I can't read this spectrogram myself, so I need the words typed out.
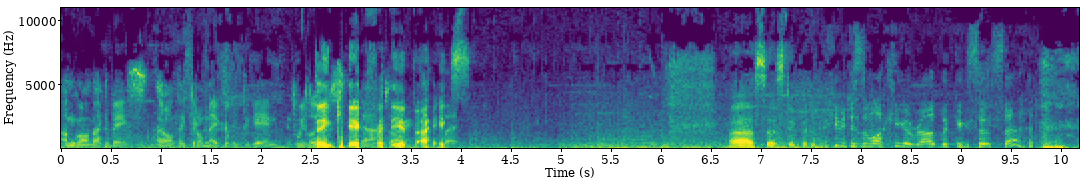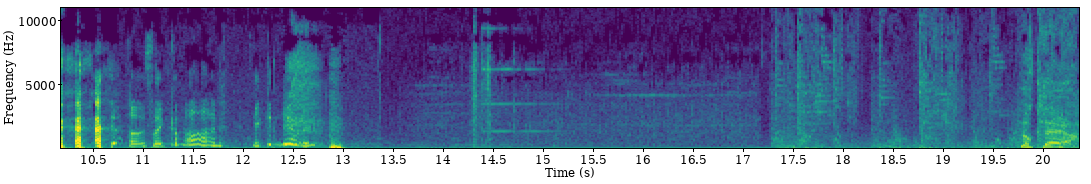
I'm going back to base. I don't think it'll make or break the game. If we lose, Thank you for the sorry, advice. Oh, so stupid of me. You were just walking around looking so sad. I was like, come on, you can do it. Look there.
